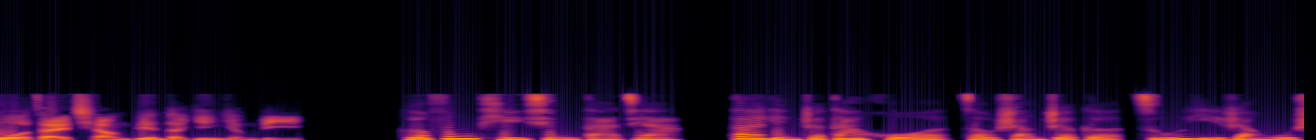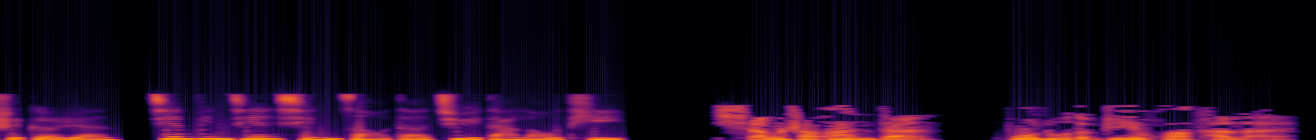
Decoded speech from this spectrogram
卧在墙边的阴影里。何风提醒大家，带领着大伙走上这个足以让五十个人肩并肩行走的巨大楼梯。墙上暗淡剥落的壁画看来。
